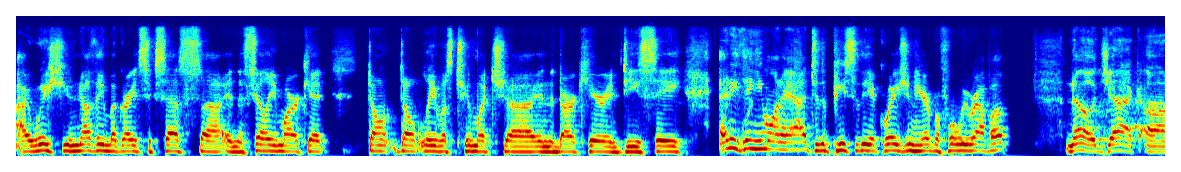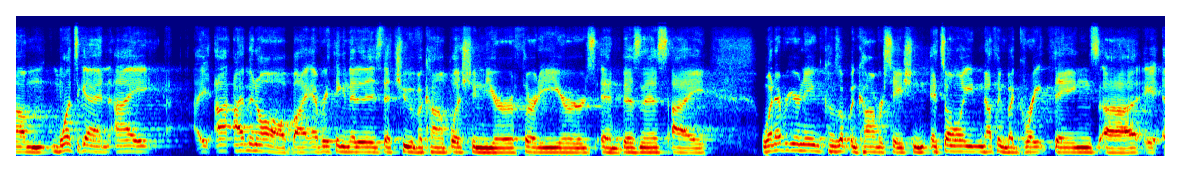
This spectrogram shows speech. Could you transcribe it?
I wish you nothing but great success uh, in the Philly market. Don't don't leave us too much uh, in the dark here in DC. Anything you want to add to the piece of the equation here before we wrap up? No, Jack. Um, once again, I I, am in awe by everything that it is that you've accomplished in your 30 years in business. I, whenever your name comes up in conversation, it's only nothing but great things. Uh, it,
